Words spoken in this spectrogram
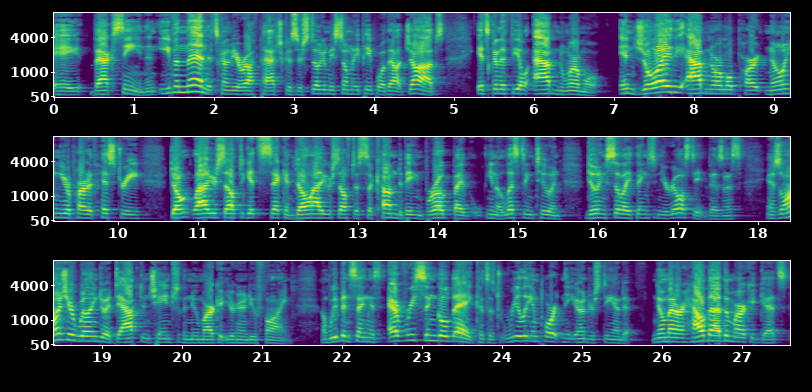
a vaccine. And even then, it's going to be a rough patch because there's still going to be so many people without jobs. It's going to feel abnormal. Enjoy the abnormal part, knowing you're part of history. Don't allow yourself to get sick and don't allow yourself to succumb to being broke by, you know, listening to and doing silly things in your real estate business. And as long as you're willing to adapt and change to the new market, you're going to do fine. And we've been saying this every single day because it's really important that you understand it. No matter how bad the market gets,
